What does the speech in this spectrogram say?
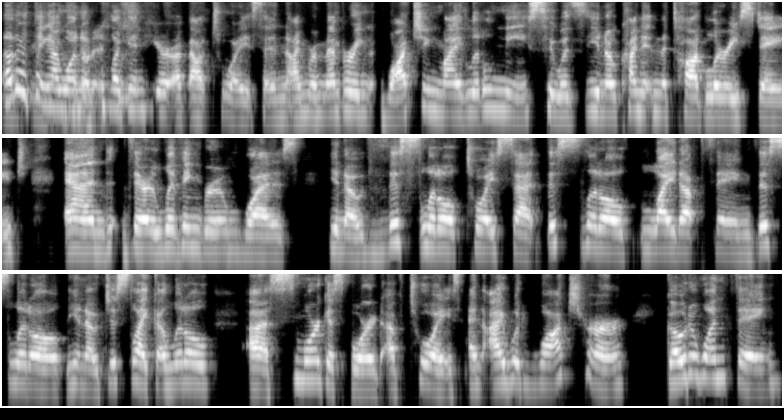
other thing I want to plug in here about toys, and I'm remembering watching my little niece who was, you know, kind of in the toddlery stage, and their living room was, you know, this little toy set, this little light up thing, this little, you know, just like a little uh, smorgasbord of toys. And I would watch her go to one thing,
